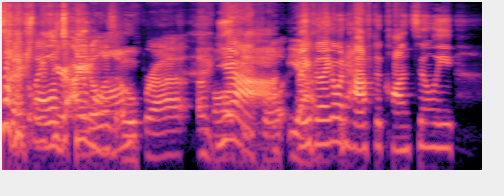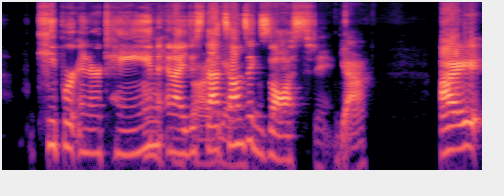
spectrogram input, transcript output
like, Especially all if your idol long. is Oprah of all yeah. people. I feel like I would have to constantly keep her entertained, Oh and I just God, that yeah. sounds exhausting. yeah. I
